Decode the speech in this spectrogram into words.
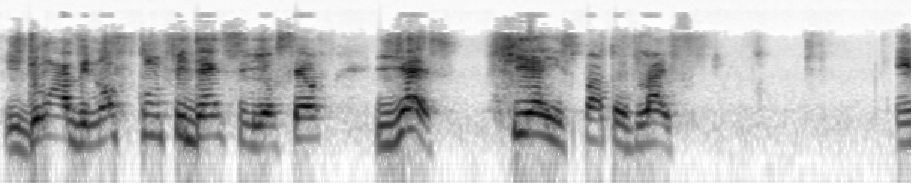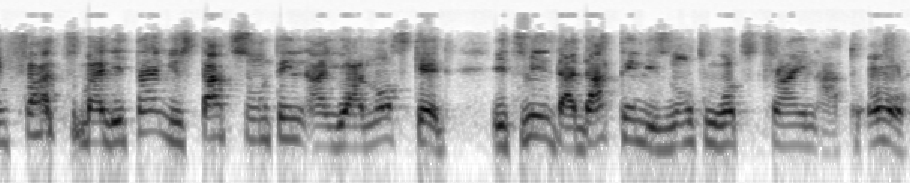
You don't have enough confidence in yourself. Yes, fear is part of life. In fact, by the time you start something and you are not scared, it means that that thing is not worth trying at all.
